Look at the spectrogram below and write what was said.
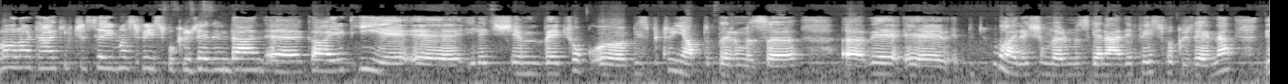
Valla takipçi sayımız Facebook üzerinden e, gayet iyi e, iletişim ve çok e, biz bütün yaptıklarımızı e, ve e, paylaşımlarımız genelde Facebook üzerinden ve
